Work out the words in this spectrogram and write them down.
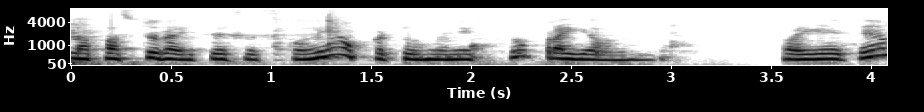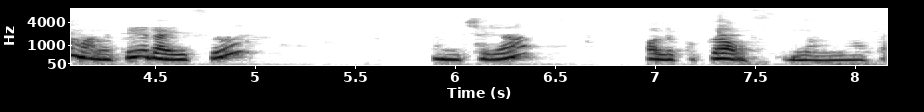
ఇలా ఫస్ట్ రైస్ వేసేసుకొని ఒక టూ మినిట్స్ ఫ్రై అవ్వనిద్దాం ఫ్రై అయితే మనకి రైస్ మంచిగా పలుకుగా వస్తుంది అన్నమాట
